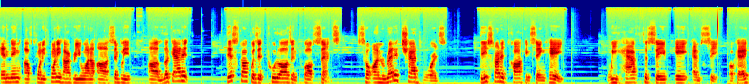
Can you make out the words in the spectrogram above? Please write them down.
ending of 2020, however you want to uh, simply uh, look at it, this stock was at $2.12. So on Reddit chat boards, they started talking saying, hey, we have to save AMC, okay?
